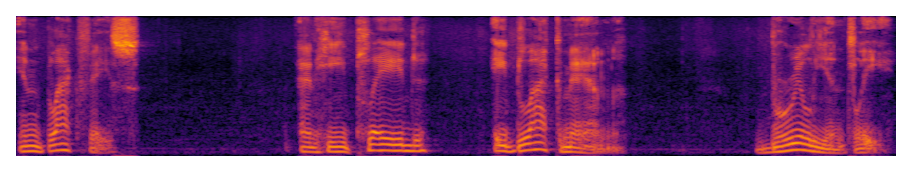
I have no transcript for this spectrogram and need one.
in blackface. And he played a black man brilliantly.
